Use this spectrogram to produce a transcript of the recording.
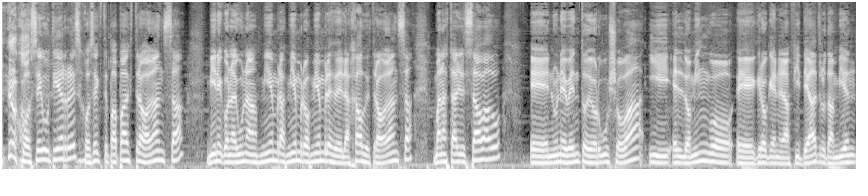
José Gutiérrez, José Papá Extravaganza, viene con algunas miembros, miembros, miembros de la House de Extravaganza. Van a estar el sábado en un evento de Orgullo Va y el domingo eh, creo que en el anfiteatro también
